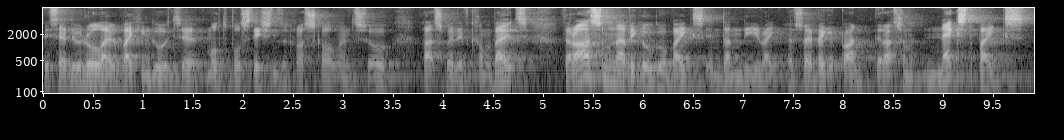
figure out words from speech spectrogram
they said they would roll out Bike and Go to multiple stations across Scotland. So that's where they've come about. There are some Navigogo bikes in Dundee right. Oh, sorry, beg your pardon. There are some Next bikes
